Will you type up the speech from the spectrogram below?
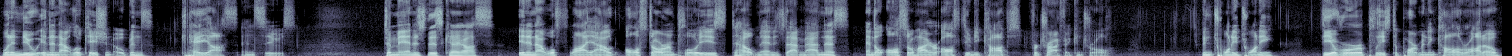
When a new In and Out location opens, chaos ensues. To manage this chaos, In N Out will fly out all star employees to help manage that madness, and they'll also hire off duty cops for traffic control. In 2020, the Aurora Police Department in Colorado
